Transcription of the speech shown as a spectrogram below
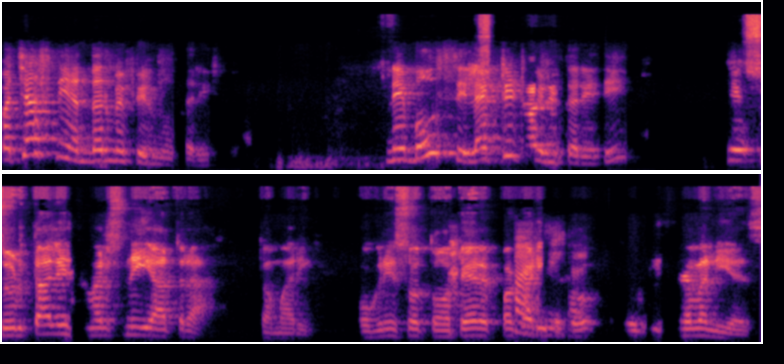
પચાસની અંદર મેં ફિલ્મો કરી છે ને બહુ સિલેક્ટેડ ફિલ્મ કરી હતી. સુડતાલીસ વર્ષની યાત્રા તમારી. ઓગણીસો તોતેર પકડી સેવન યર્સ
